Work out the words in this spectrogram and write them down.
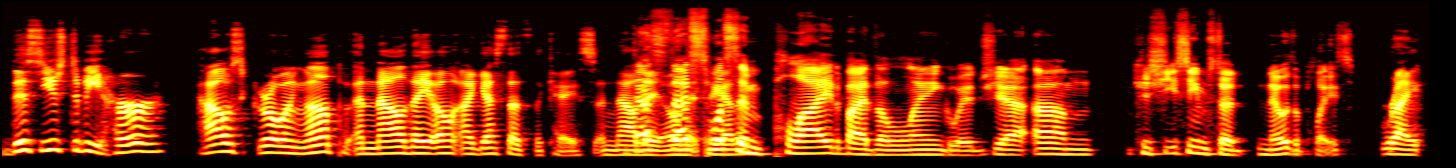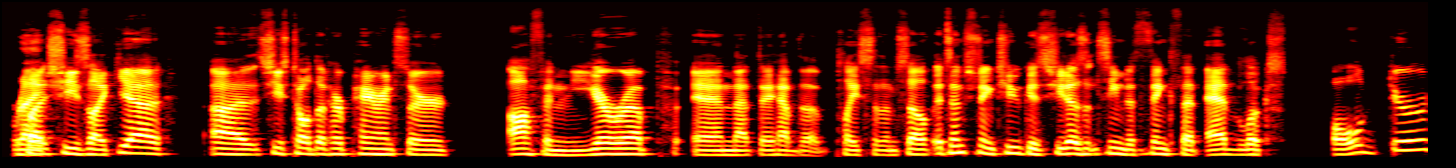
this used to be her house growing up, and now they own? I guess that's the case, and now That's they own that's it what's implied by the language. Yeah. Um, because she seems to know the place, right, right. but she's like, yeah. Uh, she's told that her parents are off in Europe and that they have the place to themselves. It's interesting too because she doesn't seem to think that Ed looks older.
